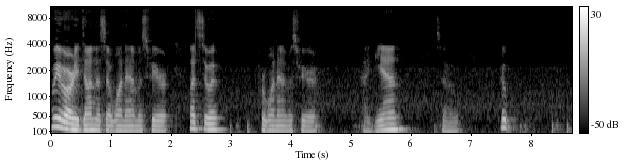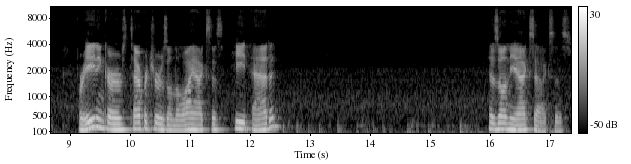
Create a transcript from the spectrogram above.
We've already done this at one atmosphere. Let's do it for one atmosphere again. So, oop. For heating curves, temperature is on the y-axis, heat added is on the x-axis.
